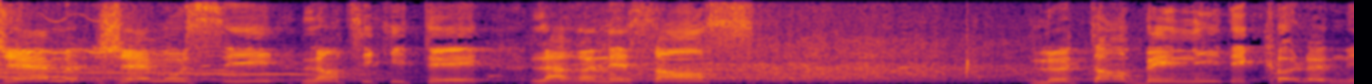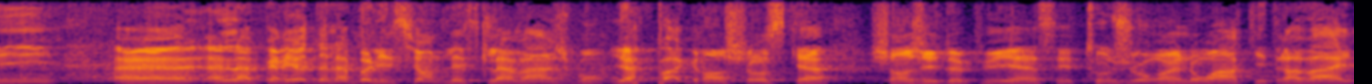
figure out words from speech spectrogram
J'aime, j'aime aussi l'Antiquité, la Renaissance, le temps béni des colonies, euh, la période de l'abolition de l'esclavage. Bon, il n'y a pas grand-chose qui a changé depuis. Hein. C'est toujours un noir qui travaille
